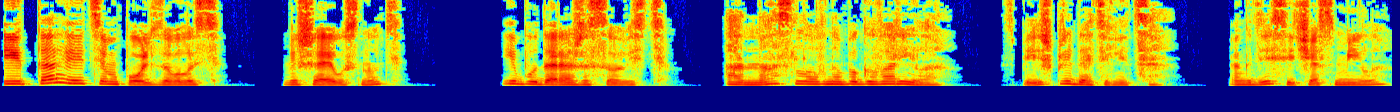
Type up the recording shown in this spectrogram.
И та этим пользовалась, мешая уснуть и будоража совесть. Она словно бы говорила, «Спишь, предательница? А где сейчас Мила?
